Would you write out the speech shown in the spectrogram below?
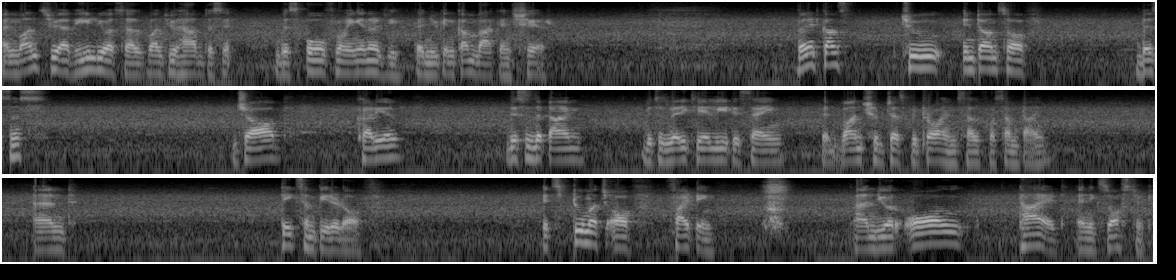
And once you have healed yourself, once you have this this overflowing energy, then you can come back and share when it comes to in terms of business job career this is the time which is very clearly it is saying that one should just withdraw himself for some time and take some period off. It's too much of fighting and you're all tired and exhausted.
